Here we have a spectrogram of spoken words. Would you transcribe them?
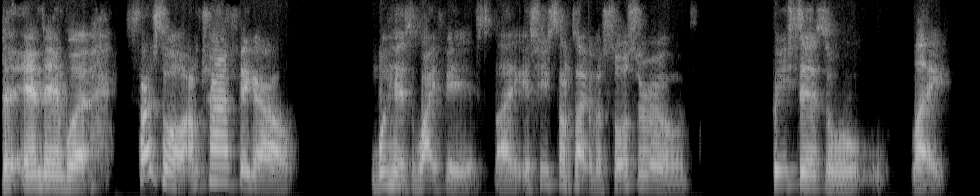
The ending. what? First of all, I'm trying to figure out what his wife is. Like, is she some type of sorcerer or priestess or like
